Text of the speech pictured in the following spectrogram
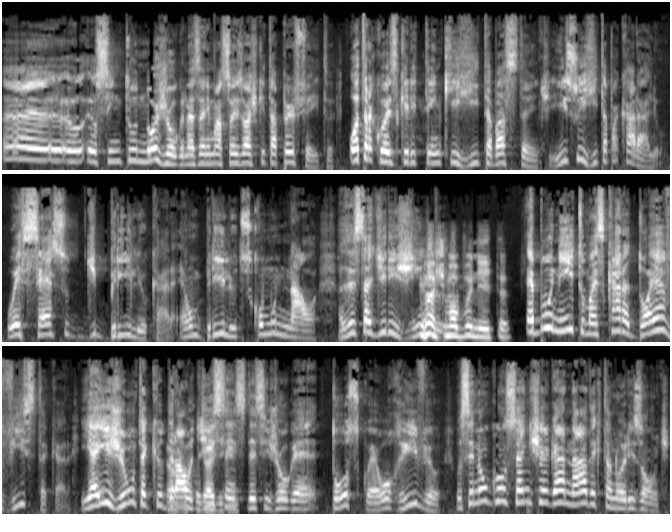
É, eu, eu, sinto no jogo. Nas animações eu acho que tá perfeito. Outra coisa que ele tem que irrita bastante. Isso irrita pra caralho. O excesso de brilho, cara. É um brilho descomunal. Às vezes tá dirigindo. Eu acho mal bonito. É bonito, mas, cara, dói a vista, cara. E aí junta que o draw distance desse jogo é tosco, é horrível. Você não consegue enxergar nada nada que tá no horizonte.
